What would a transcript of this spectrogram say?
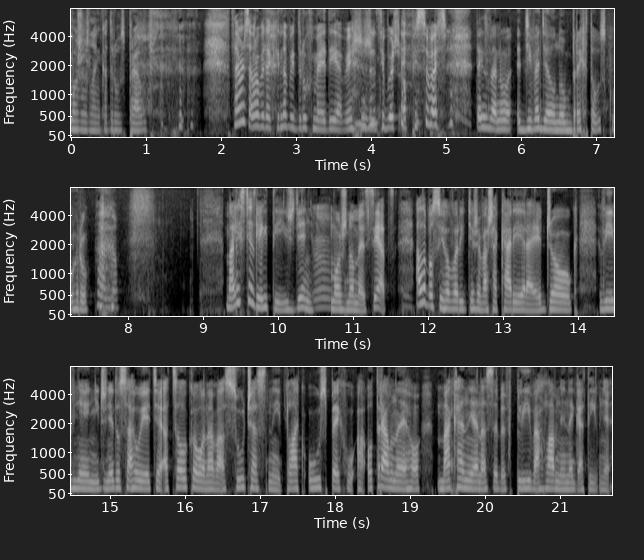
Môžeš Lenka druhú správu. Snažím sa urobiť taký nový druh média, vieš, že ty budeš opisovať takzvanú divadelnú brechtovskú hru. Áno. Mali ste zlý týždeň, mm. možno mesiac? Alebo si hovoríte, že vaša kariéra je joke, vy v nej nič nedosahujete a celkovo na vás súčasný tlak úspechu a otravného makania na sebe vplýva hlavne negatívne.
